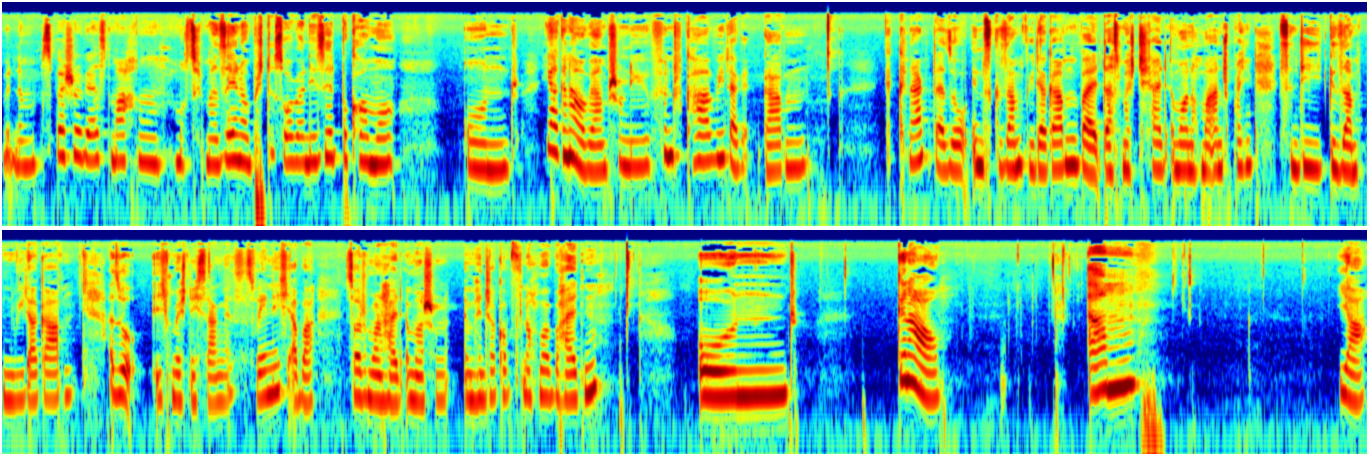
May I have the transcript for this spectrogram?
mit einem Special Guest machen. Muss ich mal sehen, ob ich das organisiert bekomme. Und ja, genau, wir haben schon die 5K Wiedergaben geknackt, also insgesamt Wiedergaben, weil das möchte ich halt immer nochmal ansprechen, sind die gesamten Wiedergaben. Also ich möchte nicht sagen, es ist wenig, aber sollte man halt immer schon im Hinterkopf nochmal behalten. Und genau. Ähm, ja.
